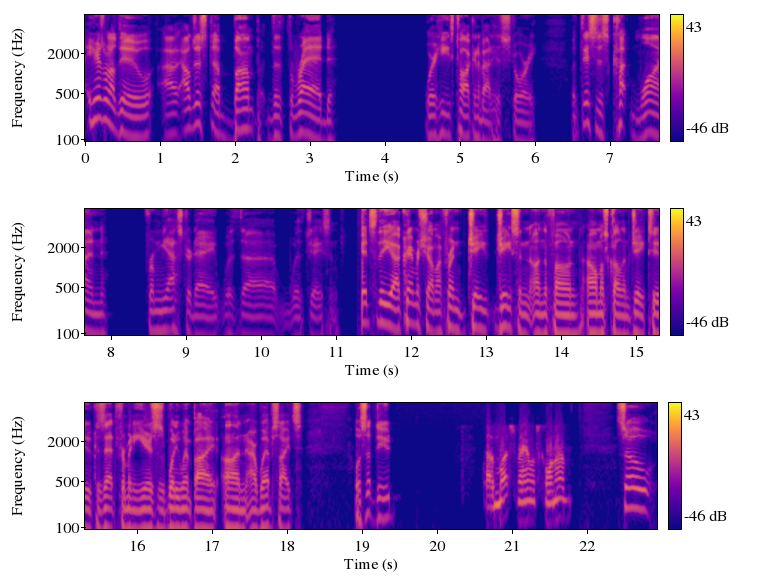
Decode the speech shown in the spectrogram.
here's what I'll do. I'll just uh, bump the thread where he's talking about his story. But this is cut one from yesterday with uh, with Jason. It's the uh, Kramer Show. My friend Jay, Jason on the phone. I almost called him J2 because that for many years is what he went by on our websites. What's up, dude? Uh, much, man. What's going on? So,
